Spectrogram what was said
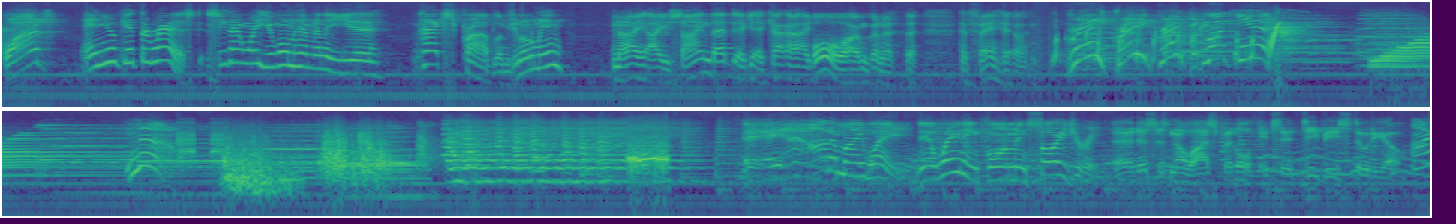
What? And you get the rest. See, that way you won't have any uh, tax problems, you know what I mean? And I, I signed that. Uh, I, oh, I'm gonna. Uh, uh, great, great, great, but not yet. Now. Hey, hey, out of my way. They're waiting for him in surgery. Uh, this is no hospital. It's a TV studio. I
